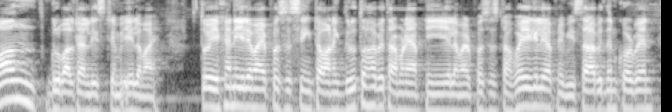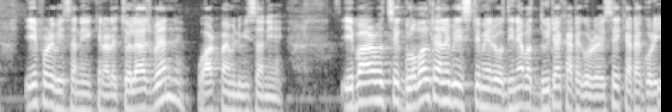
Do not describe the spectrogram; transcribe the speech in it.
non global talent stream LMI তো এখানে এলএমআই প্রসেসিংটা অনেক দ্রুত হবে, তার মানে আপনি এলএমআই প্রসেসটা হয়ে গেলে আপনি ভিসা আবেদন করবেন। এরপরে ভিসা নিয়ে কেনাডায় চলে আসবেন ওয়ার্ক পারমিট ভিসা নিয়ে। এবার হচ্ছে গ্লোবাল ট্যালেন্ট স্ট্রিমের অধীনে আবার দুইটা ক্যাটাগরি রয়েছে ক্যাটাগরি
